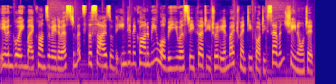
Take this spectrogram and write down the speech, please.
Even going by conservative estimates, the size of the Indian economy will be USD 30 trillion by 2047, she noted.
